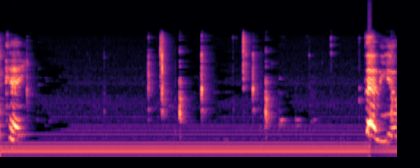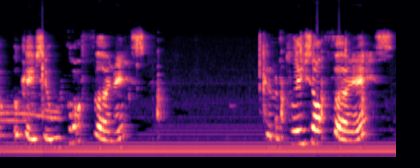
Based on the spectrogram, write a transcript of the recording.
Okay. There we go. Okay, so we've got a furnace. Gonna place our furnace.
